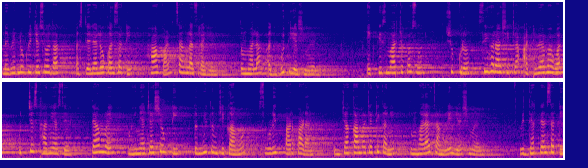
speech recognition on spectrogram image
नवीन नोकरीच्या शोधात असलेल्या लोकांसाठी हा काळ चांगलाच राहील. तुम्हाला अद्भुत यश मिळेल. एकतीस मार्चपासून शुक्र सिंह राशीच्या आठव्या भावात उच्च स्थानी असेल. त्यामुळे महिन्याच्या शेवटी तुम्ही तुमची कामं सुरळीत पार पाडाल. तुमच्या कामाच्या ठिकाणी तुम्हाला चांगले यश मिळेल. विद्यार्थ्यांसाठी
